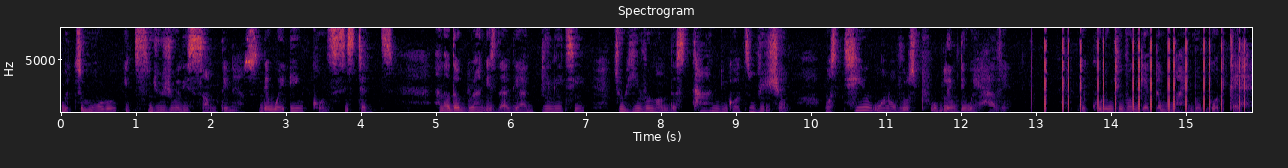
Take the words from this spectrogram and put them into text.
But tomorrow it's usually something else. They were inconsistent. Another ground is that their ability to even understand God's vision was still one of those problems they were having. Couldn't even get the mind of God clear.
